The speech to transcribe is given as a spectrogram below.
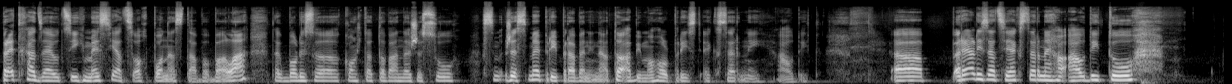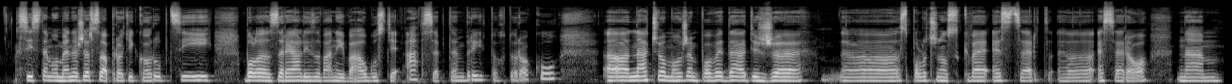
predchádzajúcich mesiacoch ponastavovala, tak boli konštatované, že, sú, že sme pripravení na to, aby mohol prísť externý audit. Realizácia externého auditu systému manažerstva proti korupcii bol zrealizovaný v auguste a v septembri tohto roku, na čo môžem povedať, že spoločnosť QS CERT SRO nám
